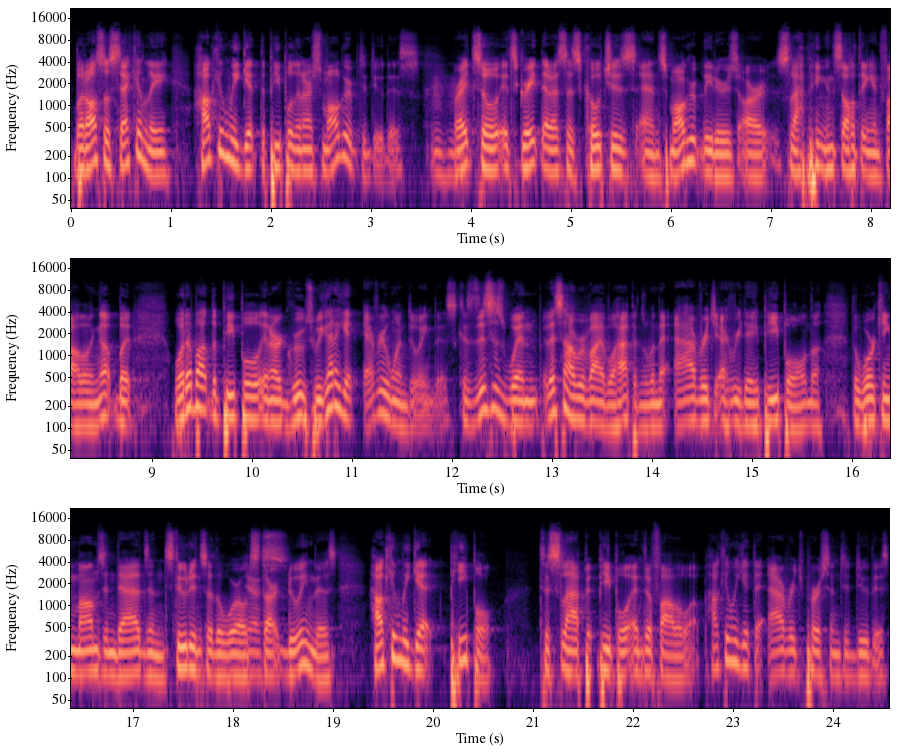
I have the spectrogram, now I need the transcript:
But also, secondly, how can we get the people in our small group to do this? Mm-hmm. Right. So it's great that us as coaches and small group leaders are slapping, insulting, and following up. But what about the people in our groups? We got to get everyone doing this because this is when this is how revival happens. When the average everyday people, the the working moms and dads and students of the world yes. start doing this, how can we get people to slap at people and to follow up? How can we get the average person to do this?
